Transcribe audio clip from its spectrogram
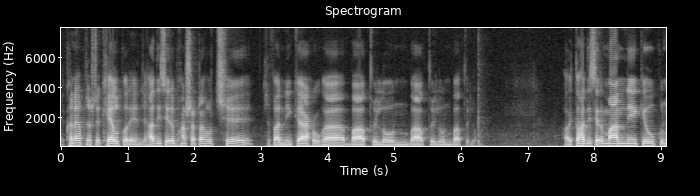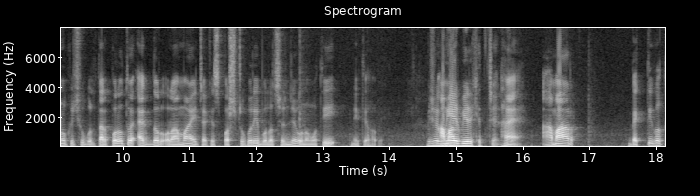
এখানে আপনি একটু খেয়াল করেন যে হাদিসের ভাষাটা হচ্ছে নিকাহুহা বাতিলুন বাতিলুন বাতিলুন। হয়তো হাদিসের মান নিয়ে কেউ কোনো কিছু বল তারপরেও তো একদল ওলামা এটাকে স্পষ্ট করেই বলেছেন যে অনুমতি নিতে হবে। করে বিয়ের ক্ষেত্রে। হ্যাঁ আমার ব্যক্তিগত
